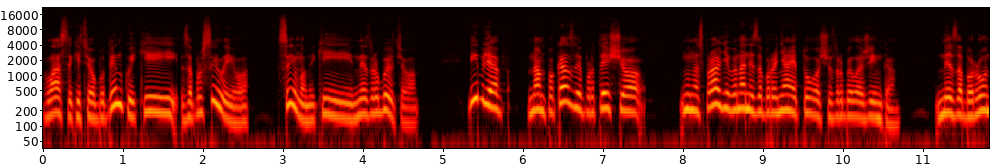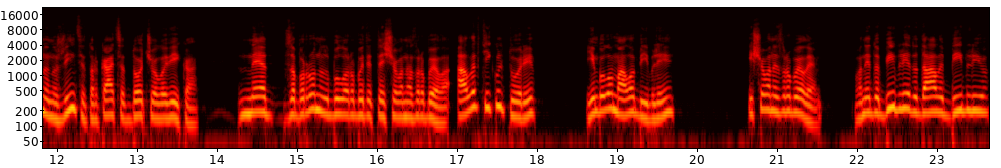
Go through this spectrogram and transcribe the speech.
власники цього будинку, які запросили його, Симон, який не зробив цього. Біблія нам показує про те, що ну, насправді вона не забороняє того, що зробила жінка. Не заборонено жінці торкатися до чоловіка. Не заборонено було робити те, що вона зробила. Але в тій культурі їм було мало Біблії. І що вони зробили? Вони до Біблії додали Біблію.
